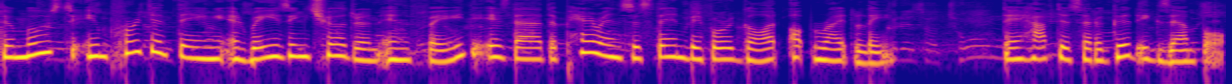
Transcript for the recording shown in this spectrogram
The most important thing in raising children in faith is that the parents stand before God uprightly. They have to set a good example.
